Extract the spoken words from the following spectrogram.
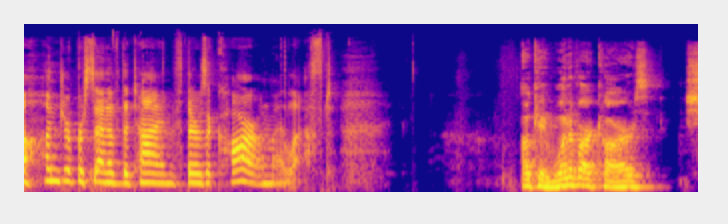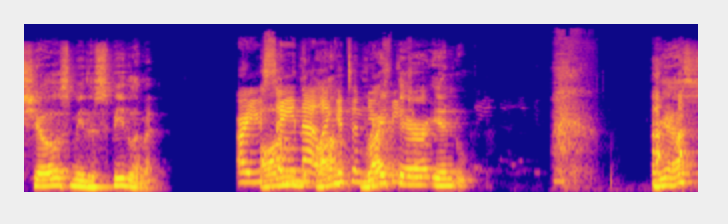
hundred percent of the time, if there's a car on my left. Okay, one of our cars shows me the speed limit. Are you on saying that like on- it's a new right feature? there in Yes.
